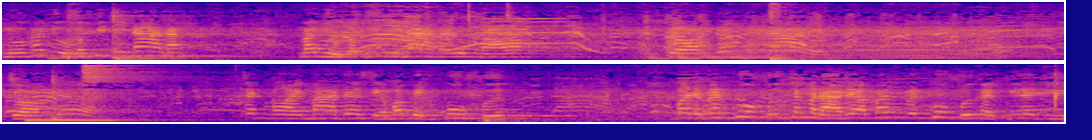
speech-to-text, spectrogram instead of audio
หนูมาอยู่กับพี่นีน่านะ มาอยู่กับพี่นีน่านะลูกนะจองเด้อไม่ได้ จองเด้อจักหน้อยมาเด้อเสียมาเป็นคู่ฝึกไม่ได้เป็นคู่ฝึกธรรมดาเด้อมันเป็นคู่ฝึกไข่พี่ละดี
